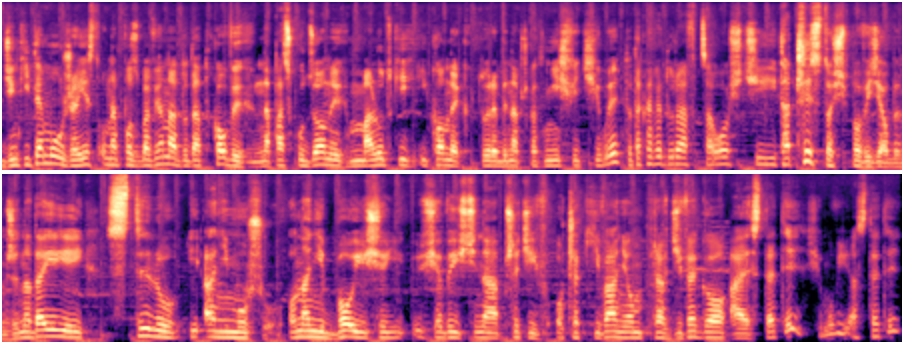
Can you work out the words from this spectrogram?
Dzięki temu, że jest ona pozbawiona dodatkowych, napaskudzonych, malutkich ikonek, które by na przykład nie świeciły, to ta klawiatura w całości, ta czystość powiedziałbym, że nadaje jej stylu i animuszu. Ona nie boi się, się wyjść naprzeciw oczekiwaniom prawdziwego aestety? Się mówi astety?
